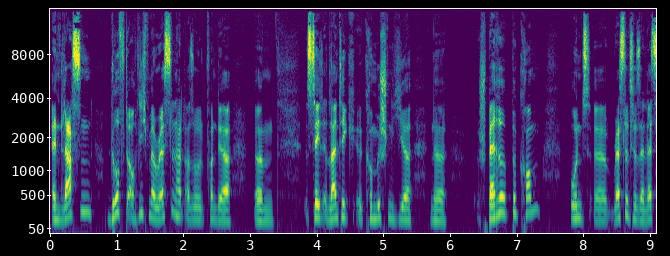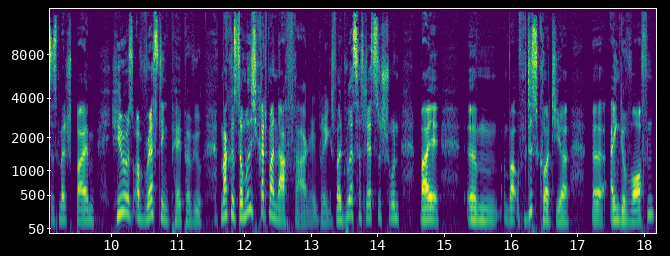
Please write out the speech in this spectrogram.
entlassen, durfte auch nicht mehr wresteln, hat also von der ähm, State Atlantic Commission hier eine Sperre bekommen und äh, wrestelte sein letztes Match beim Heroes of Wrestling Pay-Per-View. Markus, da muss ich gerade mal nachfragen übrigens, weil du hast das letzte schon bei ähm, auf dem Discord hier äh, eingeworfen,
